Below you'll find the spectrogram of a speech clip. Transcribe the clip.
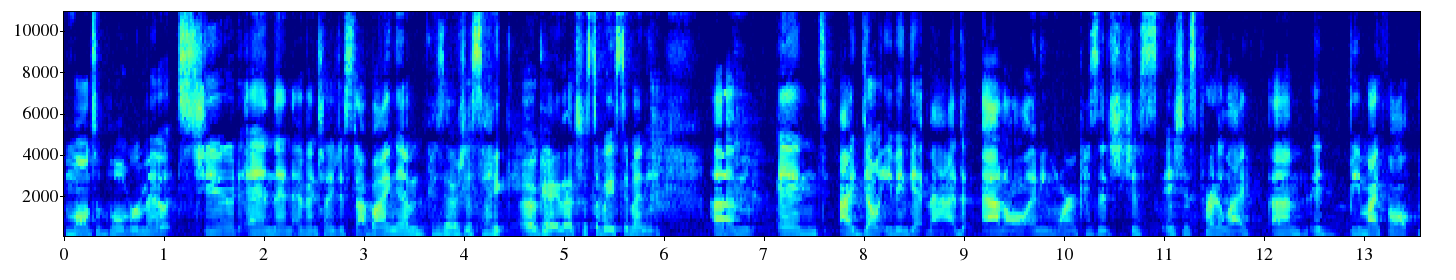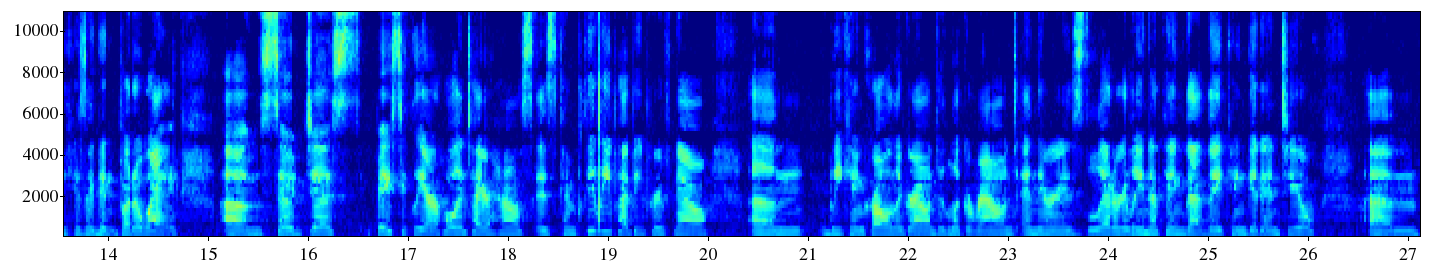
multiple remotes chewed and then eventually just stopped buying them because I was just like, okay, that's just a waste of money. Um, and I don't even get mad at all anymore because it's just it's just part of life. Um, it'd be my fault because I didn't put away. Um, so just basically our whole entire house is completely puppy proof now. Um, we can crawl on the ground and look around and there is literally nothing that they can get into. Um,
